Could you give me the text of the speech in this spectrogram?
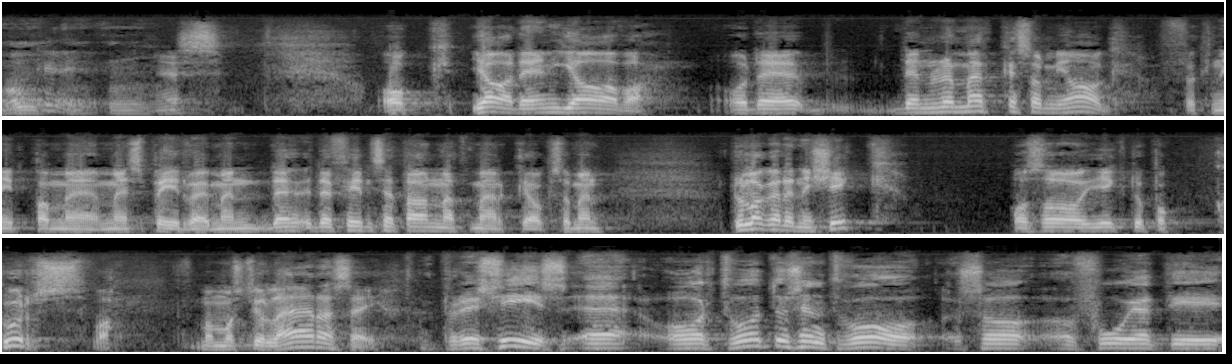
Okej, okay. mm. yes. Och ja, det är en Java. Och det, det är det märke som jag förknippar med, med speedway, men det, det finns ett annat märke också. Men du lagade den i skick och så gick du på kurs, va? Man måste ju lära sig. Precis. Eh, år 2002 så får jag till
